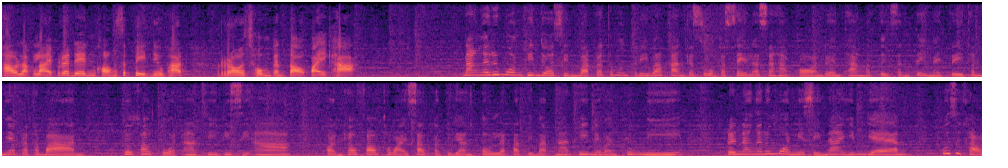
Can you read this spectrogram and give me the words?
ข่าวหลากหลายประเด็นของสปีดนิวพัทรอชมกันต่อไปค่ะนางนฤมลพินโยสินวัตรรัฐมนตรีว่าการกระทรวงเกษตรและสหกรณ์เดินทางมาตึกสันติไมตรีทำเนียบรัฐบาล เพื่อเข้าตรวจ RT-PCR ก่อนเข้าเฝ้าถวายสัตย์ปฏิญาณตนและปฏิบัติหน้าที่ในวันพรุ่งนี้ โดยนางนฤมลมีสีหน้ายิ้มแย้ม ผู้สื่อข่าว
